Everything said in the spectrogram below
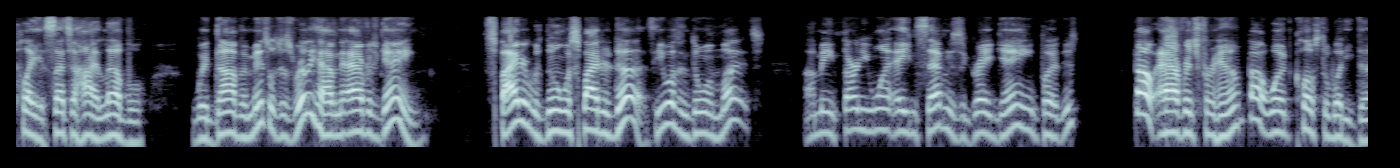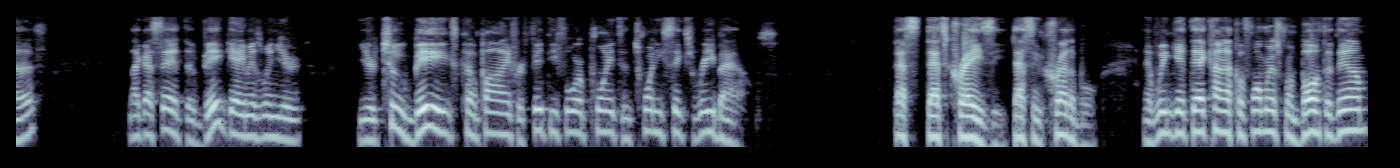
play at such a high level with Donovan Mitchell just really having the average game. Spider was doing what Spider does. He wasn't doing much. I mean, 31, 8, and 7 is a great game, but it's about average for him, about what close to what he does. Like I said, the big game is when your your two bigs combine for 54 points and 26 rebounds. That's that's crazy. That's incredible. If we can get that kind of performance from both of them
